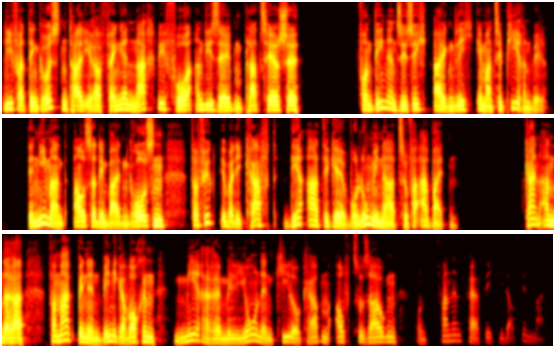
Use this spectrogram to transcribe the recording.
liefert den größten Teil ihrer Fänge nach wie vor an dieselben Platzhirsche von denen sie sich eigentlich emanzipieren will. Denn niemand außer den beiden Großen verfügt über die Kraft, derartige Volumina zu verarbeiten. Kein anderer vermag binnen weniger Wochen mehrere Millionen Kilo Krabben aufzusaugen und pfannenfertig wieder auf den Markt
